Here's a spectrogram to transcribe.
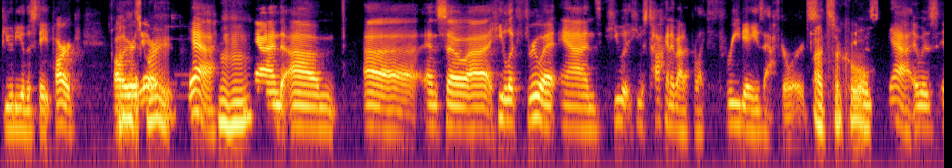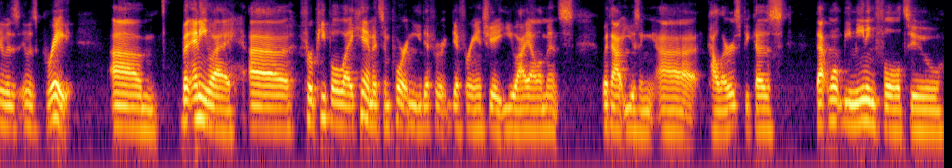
beauty of the state park while oh, we were there. Great. Yeah, mm-hmm. and um, uh, and so uh, he looked through it and he w- he was talking about it for like three days afterwards. That's so cool. It was, yeah, it was it was it was great. Um, but anyway, uh, for people like him, it's important you differ- differentiate UI elements without using uh, colors because that won't be meaningful to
